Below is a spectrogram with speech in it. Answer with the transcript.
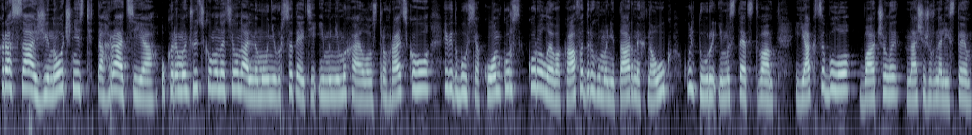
Краса, жіночність та грація у Кременчуцькому національному університеті імені Михайла Остроградського відбувся конкурс Королева кафедри гуманітарних наук, культури і мистецтва. Як це було, бачили наші журналісти.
